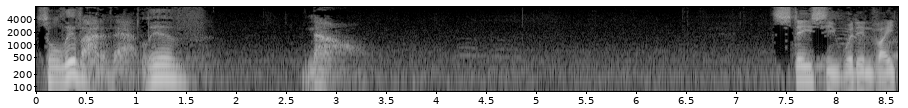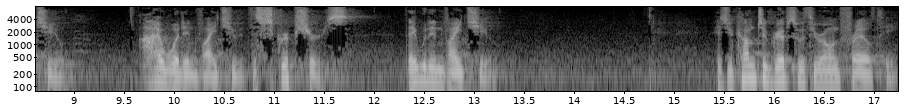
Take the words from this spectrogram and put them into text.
So live out of that. Live now. Stacy would invite you. I would invite you. The scriptures, they would invite you. As you come to grips with your own frailty,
